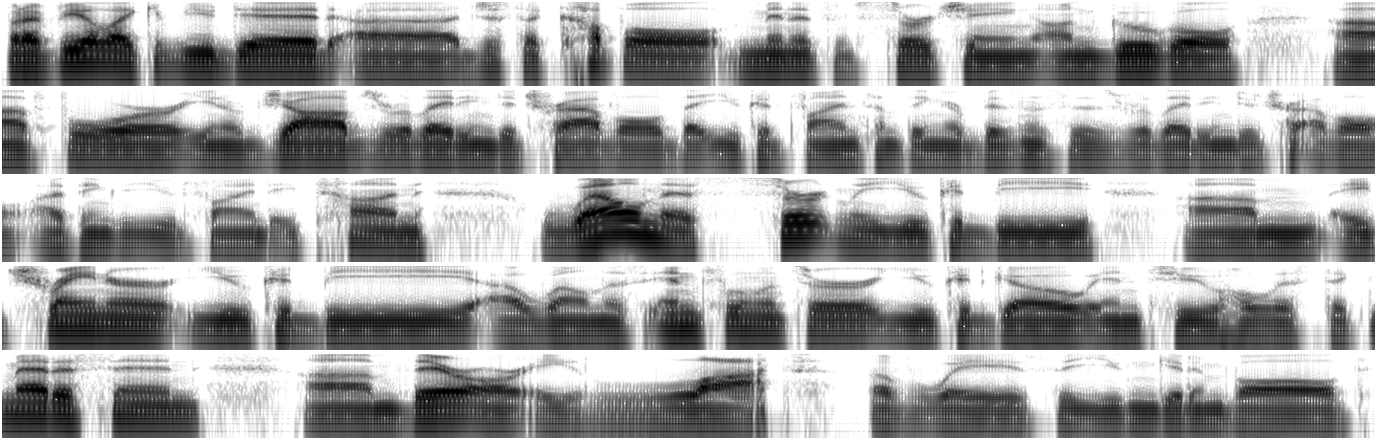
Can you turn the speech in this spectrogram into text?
but I feel like if you did uh, just a couple minutes of searching on Google uh, for, you know, jobs relating to travel, that you could find something or businesses relating to travel, I think that you'd find a ton. Wellness, certainly you could be um, a trainer, you could be a wellness influencer, you could go into holistic medicine. Um, there are a lot of ways that you can get involved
